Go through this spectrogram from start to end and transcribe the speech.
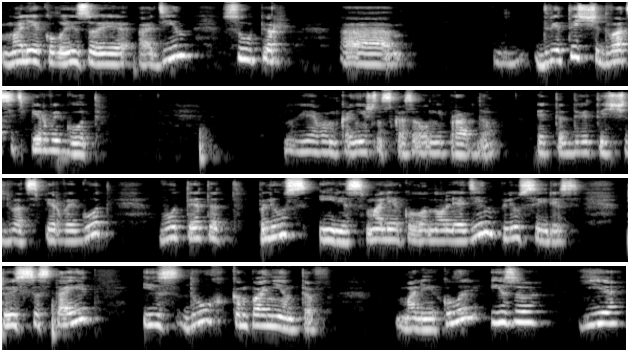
молекулу изоэ-1 супер э, 2021 год. Ну, я вам, конечно, сказала неправду. Это 2021 год. Вот этот плюс ирис, молекула 0,1 плюс ирис. То есть состоит из двух компонентов молекулы изо Е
